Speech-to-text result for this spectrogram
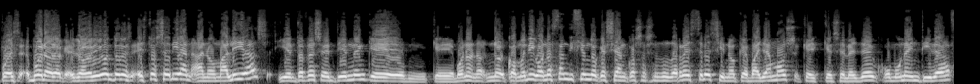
pues bueno, lo que, digo entonces, estos serían anomalías y entonces entienden que, bueno, no, como digo, no están diciendo que sean cosas extraterrestres, sino que vayamos, que, se les dé como una entidad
